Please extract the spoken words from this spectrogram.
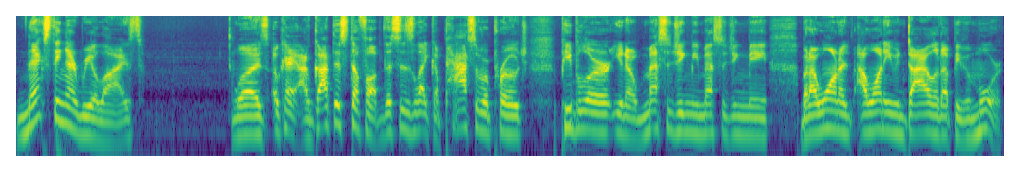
Next thing I realized was okay, I've got this stuff up. This is like a passive approach. People are, you know, messaging me, messaging me, but I want to I want to even dial it up even more.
